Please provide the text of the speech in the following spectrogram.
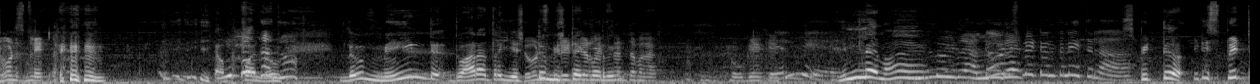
don't split ಇದು ಮೇನ್ ದ್ವಾರ ಹತ್ರ ಎಷ್ಟು ಮಿಸ್ಟೇಕ್ ಮಾಡಿದ್ರು? ಅಂತ ಮಗ. ಇಲ್ಲೇ ಮಾ. ಅಲ್ಲೂ ಇದೆ ಅಲ್ಲೂ ಇದೆ. ಅಂತಾನೆ ಐತಲ್ಲ? ಸ್ಪಿಟ್ ಇಟ್ ಇಸ್ ಸ್ಪಿಟ್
